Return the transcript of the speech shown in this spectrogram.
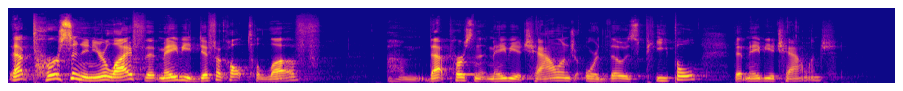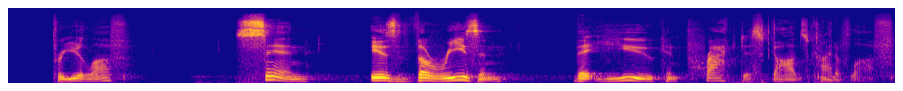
That person in your life that may be difficult to love, um, that person that may be a challenge, or those people that may be a challenge for you to love, sin is the reason that you can practice God's kind of love.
